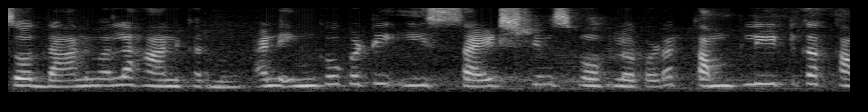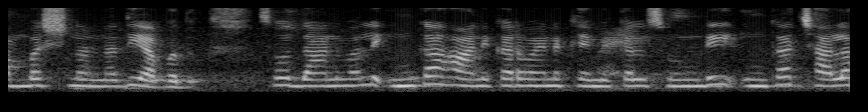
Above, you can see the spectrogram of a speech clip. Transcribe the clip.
సో దానివల్ల హానికరం అండ్ ఇంకొకటి ఈ సైడ్ స్ట్రీమ్ స్మోక్లో కూడా కంప్లీట్గా కంబషన్ అన్నది అవ్వదు. సో దానివల్ల ఇంకా హానికరమైన కెమికల్స్ ఉండి ఇంకా చాలా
